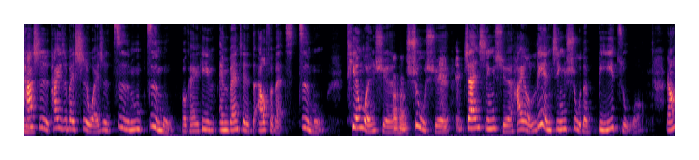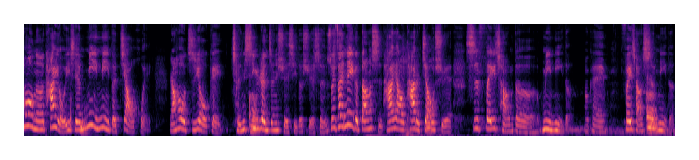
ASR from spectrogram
他是他一直被视为是字母字母，OK，he invented the alphabet 字母。天文学、数学、占星学，还有炼金术的鼻祖哦。然后呢，他有一些秘密的教诲，然后只有给诚心认真学习的学生。所以在那个当时，他要他的教学是非常的秘密的，OK，非常神秘的。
